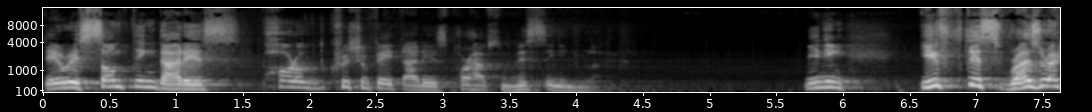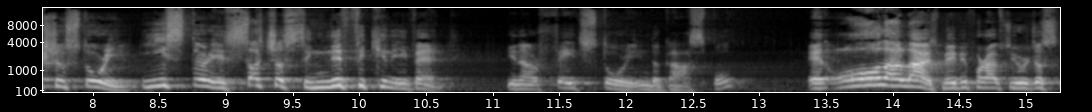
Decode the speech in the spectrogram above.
there is something that is part of the Christian faith that is perhaps missing in your life. Meaning, if this resurrection story, Easter is such a significant event in our faith story in the gospel, and all our lives, maybe perhaps you're just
